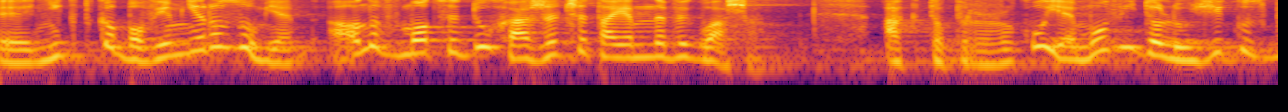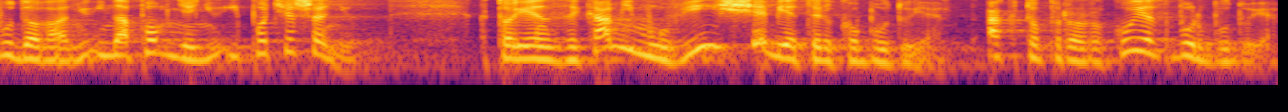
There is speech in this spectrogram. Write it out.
Y, nikt go bowiem nie rozumie, a on w mocy ducha rzeczy tajemne wygłasza. A kto prorokuje, mówi do ludzi ku zbudowaniu i napomnieniu i pocieszeniu. Kto językami mówi, siebie tylko buduje, a kto prorokuje, zbór buduje.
